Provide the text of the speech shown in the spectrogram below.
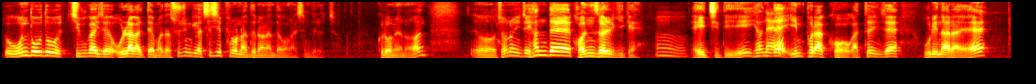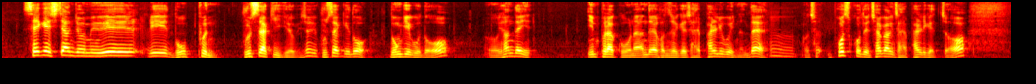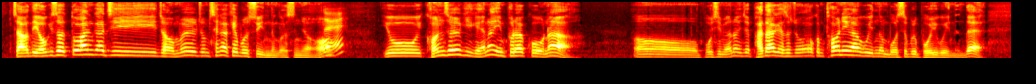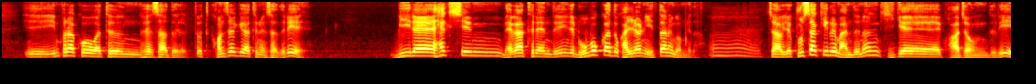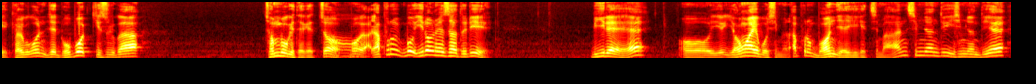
그 온도도 지구가 이제 올라갈 때마다 수증기가 70%나 늘어난다고 말씀드렸죠. 그러면은 어 저는 이제 현대 건설 기계, 음. HD, 현대 네. 인프라코 같은 이제 우리나라의 세계 시장 점유율이 높은 굴삭기 기업이죠. 이 굴삭기도 농기구도 어, 현대 인- 인프라코나 현대 건설기가 잘 팔리고 있는데 음. 포스코도 철강이 잘 팔리겠죠. 자, 근데 여기서 또 한 가지 점을 좀 생각해 볼 수 있는 것은요. 네. 요 건설 기계나 인프라 코나 어 보시면은 이제 바닥에서 조금 터닝하고 있는 모습을 보이고 있는데 이 인프라 코 같은 회사들 또 건설기 같은 회사들이 미래 핵심 메가 트렌드인 이제 로봇과도 관련이 있다는 겁니다. 음. 자, 이제 굴삭기를 만드는 기계 과정들이 결국은 이제 로봇 기술과 접목이 되겠죠. 어. 뭐 앞으로 뭐 이런 회사들이 미래에 어이 영화에 보시면 앞으로 먼 얘기겠지만 10년 뒤, 20년 뒤에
